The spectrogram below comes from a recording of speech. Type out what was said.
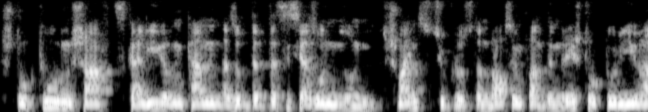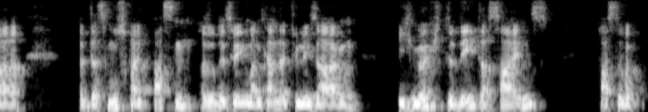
Strukturen schafft, skalieren kann. Also das, ist ja so ein, so ein Schweinszyklus. Dann brauchst du irgendwann den Restrukturierer. Das muss halt passen. Also deswegen, man kann natürlich sagen, ich möchte Data Science, hast aber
